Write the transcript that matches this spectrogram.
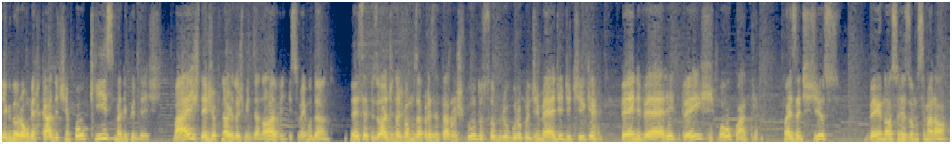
ignorou o mercado e tinha pouquíssima liquidez. Mas, desde o final de 2019, isso vem mudando. Nesse episódio, nós vamos apresentar um estudo sobre o grupo de média de ticker PNVL 3 ou 4. Mas antes disso, vem o nosso resumo semanal.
